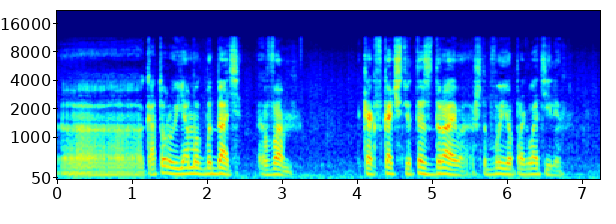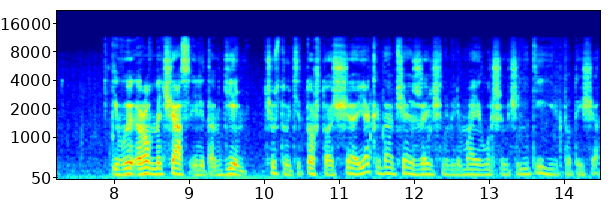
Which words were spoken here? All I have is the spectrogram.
а, которую я мог бы дать вам, как в качестве тест-драйва, чтобы вы ее проглотили, и вы ровно час или там день чувствуете то, что ощущаю я, когда общаюсь с женщинами, или мои лучшие ученики, или кто-то еще,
